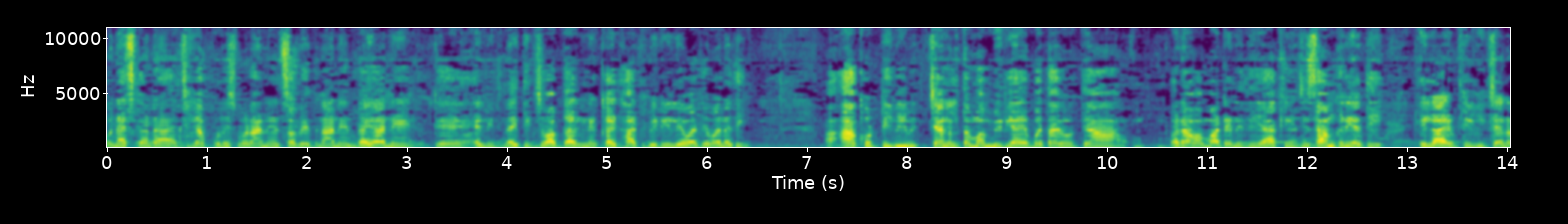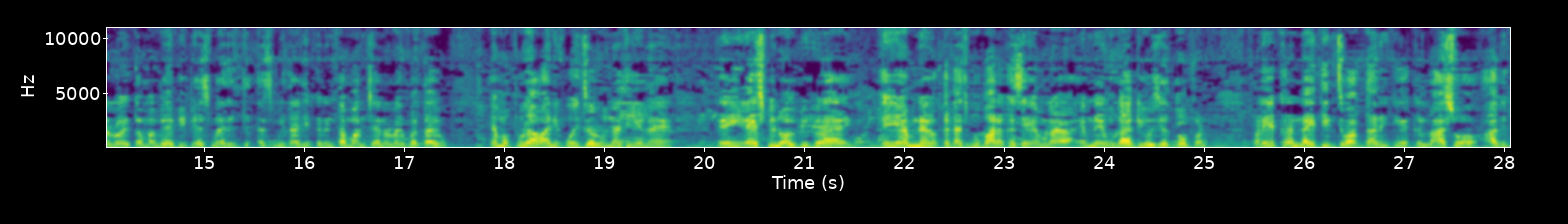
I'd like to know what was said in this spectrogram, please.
બનાસકાંઠા જિલ્લા પોલીસ વડાને સંવેદનાને દયાને કે એની નૈતિક જવાબદારીને કઈ હાથ ભેડી લેવા દેવા નથી. આખો ટીવી ચેનલ તમામ મીડિયાએ બતાવ્યું ત્યાં બનાવવા માટેની જે આખી જે સામગ્રી હતી એ લાઈવ ટીવી ચેનલોએ તમામ એબીપી અસ્મિતાથી કરીને તમામ ચેનલોએ બતાવ્યું. એમાં પુરાવાની કોઈ જરૂર નથી અને એ એસપી નો અભિપ્રાય, એ એમને કદાચ મુબારક હશે, એમના, એમને એવું લાગ્યું હશે તો પણ પણ એક નૈતિક જવાબદારી કે એક લાશો આવી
